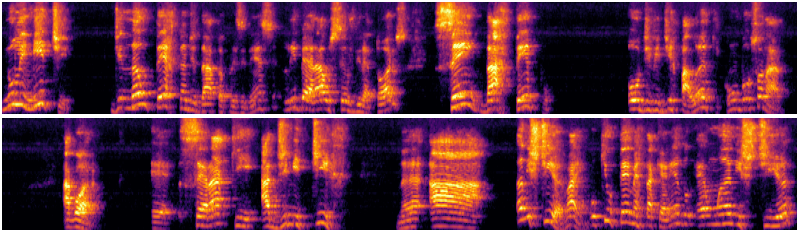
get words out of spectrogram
No limite de não ter candidato à presidência, liberar os seus diretórios sem dar tempo ou dividir palanque com o Bolsonaro. Agora, é, será que admitir né, a Anistia, vai. O que o Temer está querendo é uma anistia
